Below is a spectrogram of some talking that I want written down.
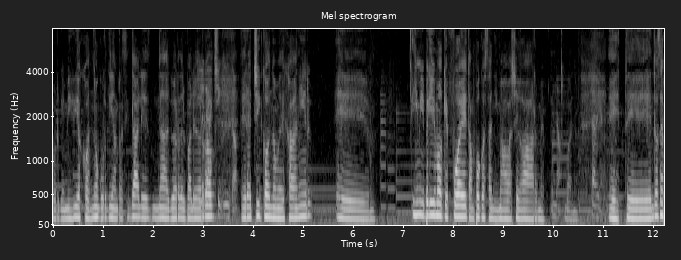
porque mis viejos no curtían recitales, nada que ver del palo de rock. Era chico, no me dejaban ir. Eh, y mi primo que fue tampoco se animaba a llevarme. Bueno, Este, entonces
